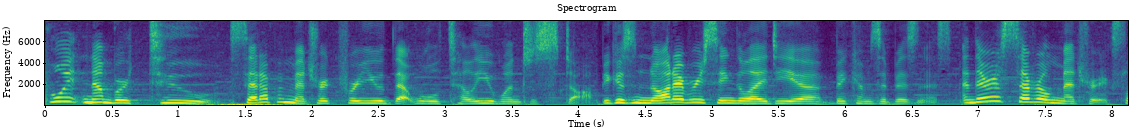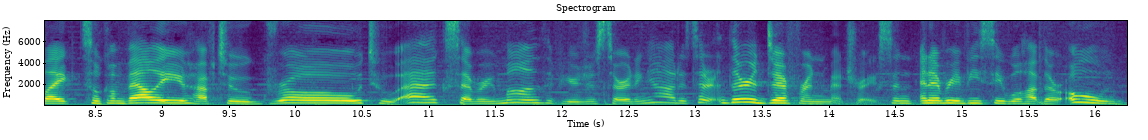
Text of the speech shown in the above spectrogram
Point number two, set up a metric for you that will tell you when to stop because not every single idea becomes a business. And there are several metrics like Silicon Valley, you have to grow 2x every month if you're just starting out, etc. There are different metrics and, and every VC will have their own,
